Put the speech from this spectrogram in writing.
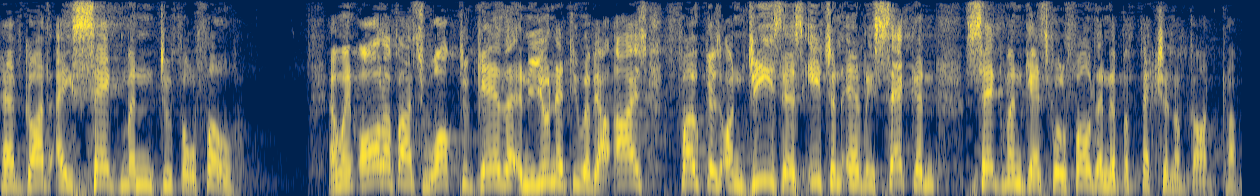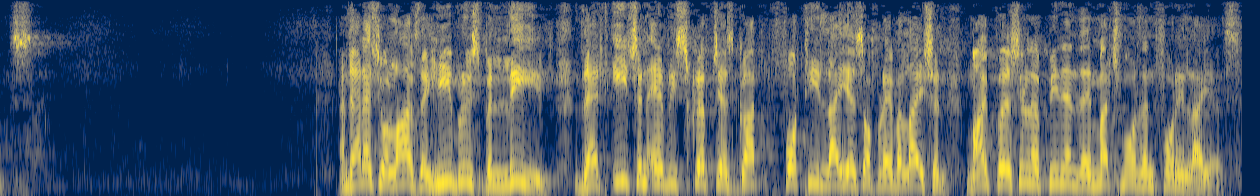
have got a segment to fulfill. And when all of us walk together in unity with our eyes focused on Jesus, each and every second segment gets fulfilled and the perfection of God comes. And that is your lives. The Hebrews believe that each and every scripture has got 40 layers of revelation. My personal opinion, they're much more than 40 layers.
